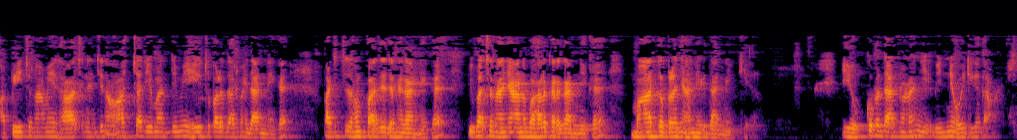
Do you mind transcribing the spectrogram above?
අපි හිතනවා මේ ශාසනයේ තියෙන ආශ්චර්යමත් මේ හේතුඵල ධර්මය දන්න එක, පටිච්චසමුප්පාදය දැනගන්න එක, විපස්සනා ඥාන පහල කරගන්න එක, මාර්ගඵල ඥානය දන්නේ කියලා. ඒ ඔක්කොම දන්නවනම් වෙන්නේ ওই ටික තමයි.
